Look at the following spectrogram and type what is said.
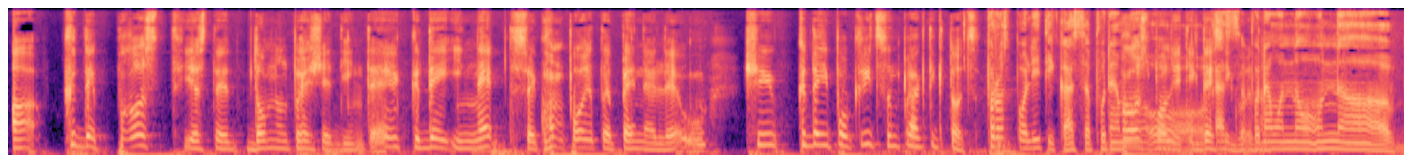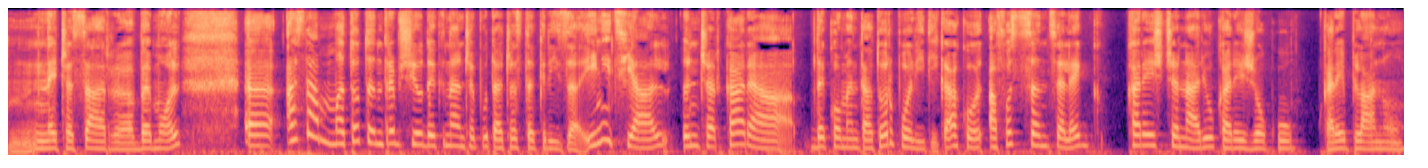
a cât de prost este domnul președinte, cât de inept se comportă PNL-ul și cât de ipocrit sunt practic toți. Prost politic, ca să punem, Prost o, politic, desigur, ca să punem da. un, un uh, necesar uh, bemol. Uh, asta mă tot întreb și eu de când a început această criză. Inițial, încercarea de comentator politic a, a fost să înțeleg care e scenariul, care e jocul, care e planul,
